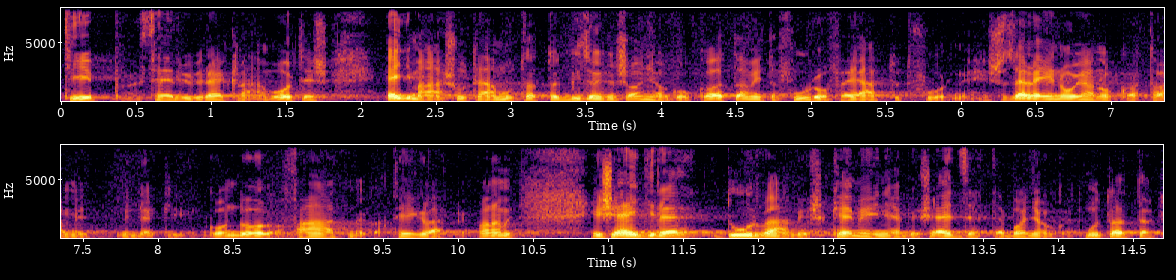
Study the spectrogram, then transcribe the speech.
képszerű reklám volt, és egymás után mutattak bizonyos anyagokat, amit a fúrófej át tud fúrni. És az elején olyanokat, amit mindenki gondol, a fát, meg a téglát, meg valamit, és egyre durvább és keményebb és edzettebb anyagokat mutattak,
